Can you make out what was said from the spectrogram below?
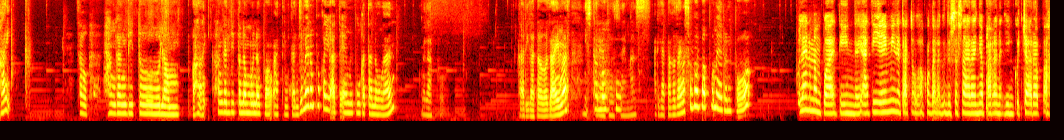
Hi! So, hanggang dito lang, Uh, hanggang dito na muna po ang ating kanji. Meron po kayo, Ate Emmy, pong katanungan? Wala po. Arigatou gozaimasu. Arigatou gozaimasu. Arigatou gozaimasu. Sa baba po, meron po? Wala naman po, Ate Inday. Ate Amy, natatawa ko talaga doon sa sara niya para naging kutsara pa.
